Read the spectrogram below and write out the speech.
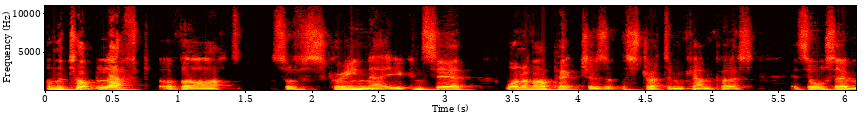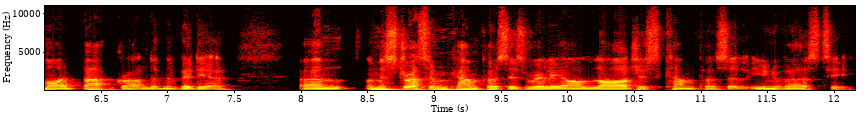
On the top left of our sort of screen there, you can see it, one of our pictures of the Streatham campus. It's also my background in the video. Um, and the Streatham campus is really our largest campus at the university.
